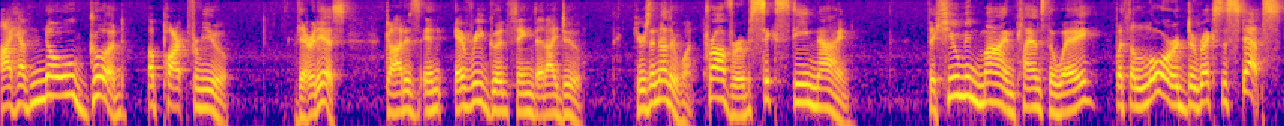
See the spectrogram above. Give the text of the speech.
I have no good apart from you. There it is. God is in every good thing that I do. Here's another one. Proverbs 16:9. The human mind plans the way, but the Lord directs the steps.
